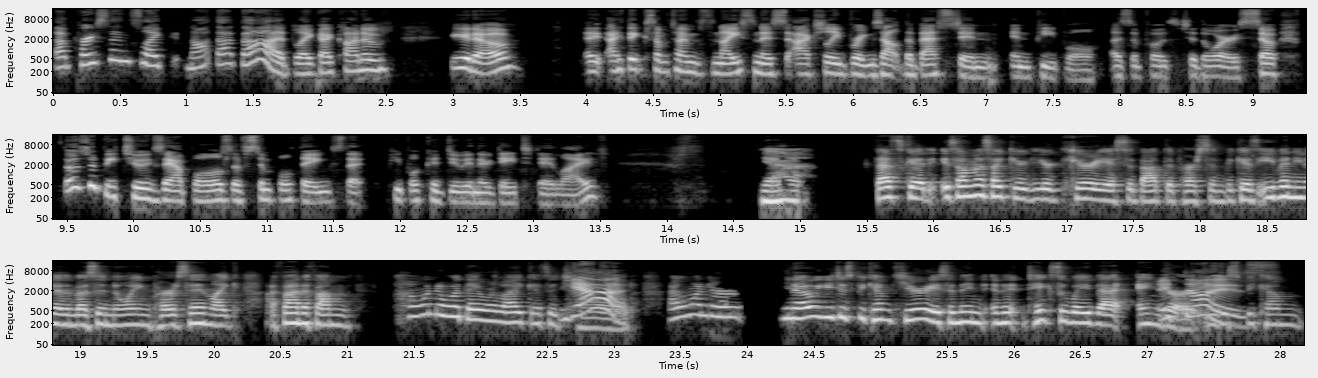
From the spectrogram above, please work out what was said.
that person's like not that bad. Like I kind of, you know, I, I think sometimes niceness actually brings out the best in in people as opposed to the worst. So those would be two examples of simple things that people could do in their day to day life. Yeah. That's good. It's almost like you're you're curious about the person because even you know the most annoying person, like I find if I'm, I wonder what they were like as a child. Yeah. I wonder, you know, you just become curious, and then and it takes away that anger. It does. Become.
